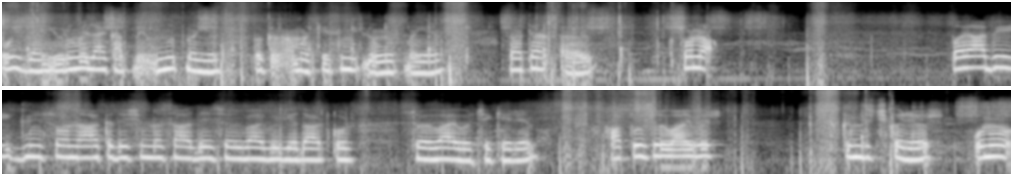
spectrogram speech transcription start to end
O yüzden yorum ve like atmayı unutmayın. Bakın ama kesinlikle unutmayın. Zaten e, sonra Bayağı bir gün sonra arkadaşımla sade Survivor ya da Hardcore Survivor çekerim. Hardcore Survivor sıkıntı çıkarır. Onu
